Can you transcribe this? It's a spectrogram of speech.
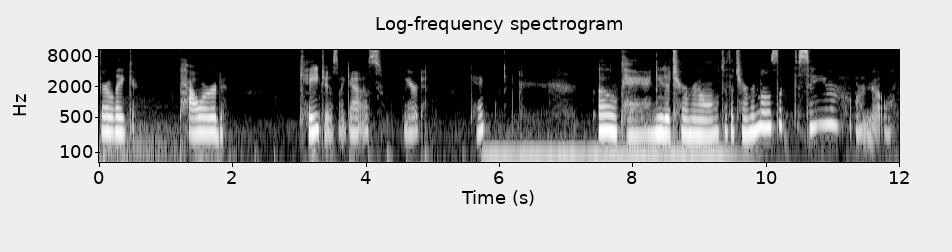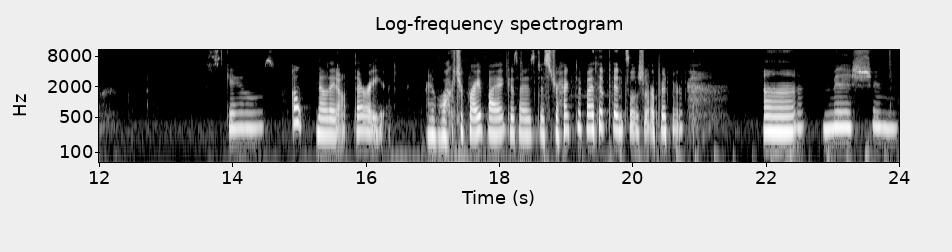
They're like powered cages, I guess. Weird. Okay. Okay, I need a terminal. Do the terminals look the same or no? Scales. Oh, no, they don't. They're right here. I walked right by it because I was distracted by the pencil sharpener. Uh, mission.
